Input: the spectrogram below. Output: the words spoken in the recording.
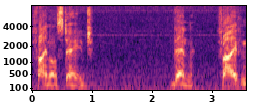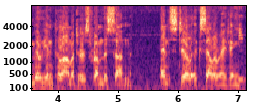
final stage. Then, five million kilometers from the sun, and still accelerating,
